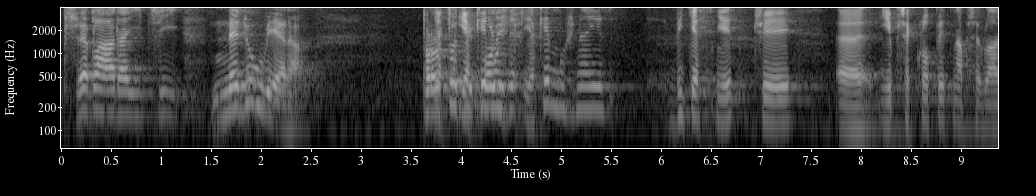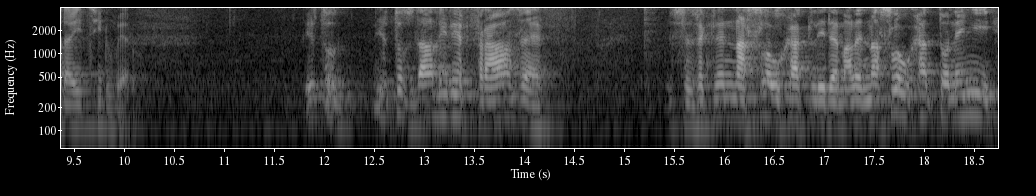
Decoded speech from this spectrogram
Převládající nedůvěra. Proto jak, jak, je možné, jak je možné vytěsnit, či eh, ji překlopit na převládající důvěru? Je to, je to zdánlivě fráze, se řekne naslouchat lidem, ale naslouchat to není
